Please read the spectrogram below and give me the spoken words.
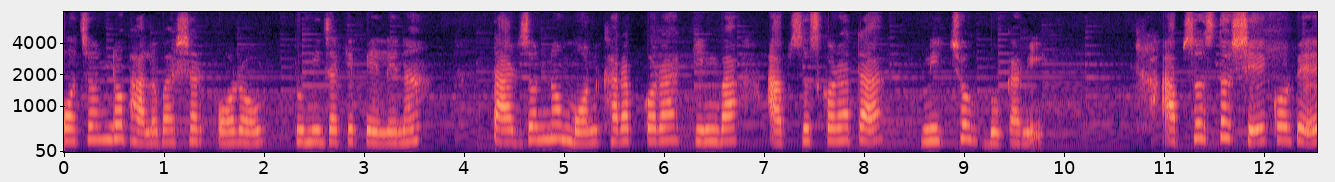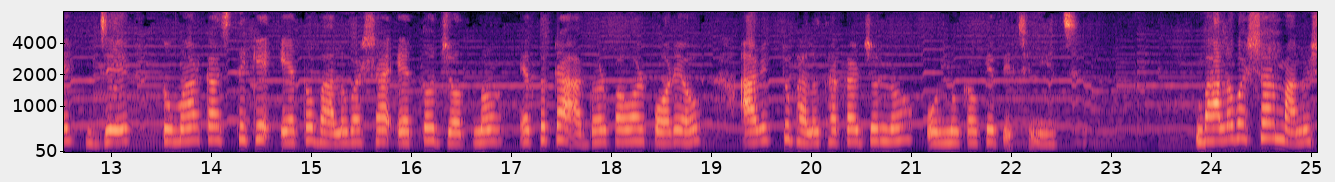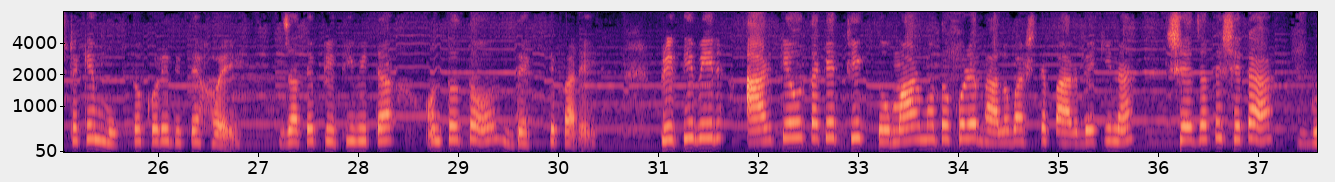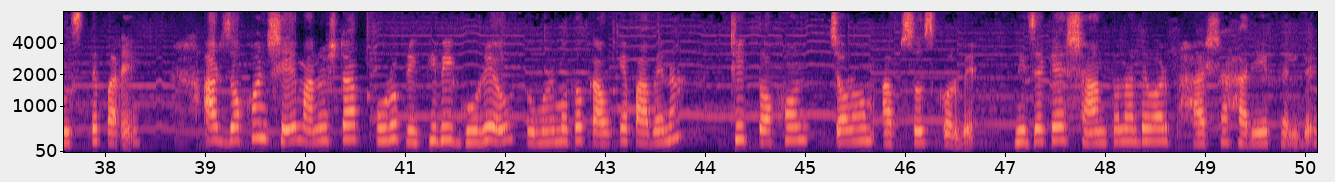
প্রচণ্ড ভালোবাসার পরও তুমি যাকে পেলে না, তার জন্য মন খারাপ করা কিংবা আফসোস করাটা নিচ্ছক বোকামি। আফসোস তো সে করবে যে তোমার কাছ থেকে এত ভালোবাসা, এত যত্ন, এতটা আদর পাওয়ার পরেও আর একটু ভালো থাকার জন্য অন্য কাউকে বেছে নিয়েছে। ভালোবাসার মানুষটাকে মুক্ত করে দিতে হয়, যাতে পৃথিবীটা অন্তত দেখতে পারে। পৃথিবীর আর কেউ তাকে ঠিক তোমার মতো করে ভালোবাসতে পারবে কিনা, সে যাতে সেটা বুঝতে পারে। আর যখন সে মানুষটা পুরো পৃথিবী ঘুরেও তোমার মতো কাউকে পাবে না, ঠিক তখন চরম আফসোস করবে। নিজেকে সান্ত্বনা দেওয়ার ভাষা হারিয়ে ফেলবে।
